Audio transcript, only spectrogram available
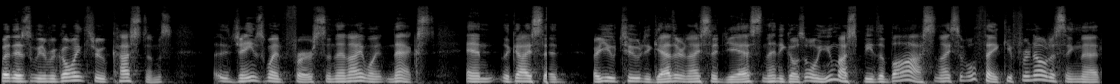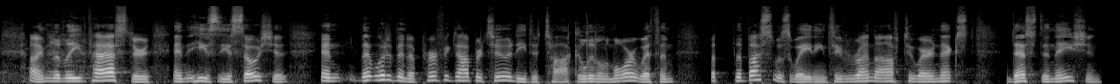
But as we were going through customs, uh, James went first, and then I went next. And the guy said, Are you two together? And I said, Yes. And then he goes, Oh, you must be the boss. And I said, Well, thank you for noticing that. I'm the lead pastor, and he's the associate. And that would have been a perfect opportunity to talk a little more with him. But the bus was waiting to run off to our next destination.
